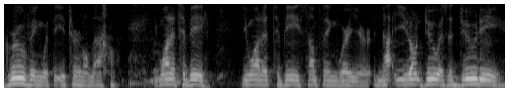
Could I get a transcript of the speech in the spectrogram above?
grooving with the eternal now. you want it to be, you want it to be something where you're not, you don't do as a duty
